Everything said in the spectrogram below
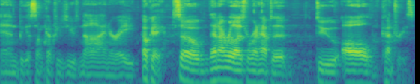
end because some countries use 9 or 8. Okay, so then I realized we're going to have to do all countries.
